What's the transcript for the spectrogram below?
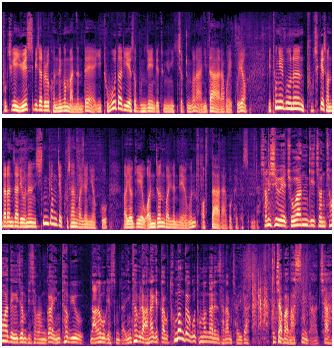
북측에 USB 자료를 건넨 건 맞는데 이 도보다리에서 문재인 대통령이 직접 준 건 아니다라고 했고요. 이 통일부는 북측에 전달한 자료는 신경제 구상 관련이었고 어, 여기에 원전 관련 내용은 없다라고 밝혔습니다. 잠시 후에 조한기 전 청와대 의전 비서관과 인터뷰 나눠보겠습니다. 인터뷰를 안 하겠다고 도망가고 도망가는 사람 저희가 붙잡아 놨습니다. 자,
